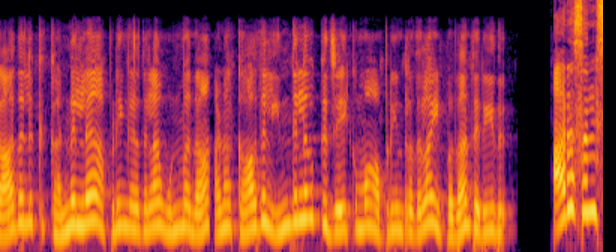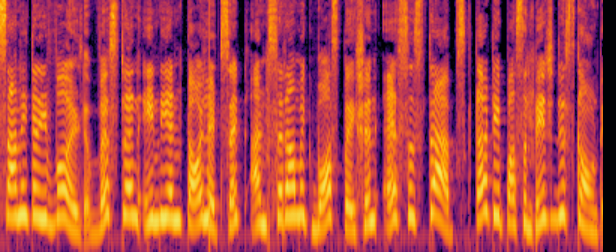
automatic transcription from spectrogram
காதலுக்கு கண்ணு இல்லை அப்படிங்கிறதெல்லாம் உண்மைதான். ஆனால் காதல் இந்த அளவுக்கு ஜெயிக்குமா அப்படின்றதெல்லாம் இப்போதான் தெரியுது. Arasan sanitary world western Indian toilet set and ceramic wash basin S S taps thirty percentage discount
